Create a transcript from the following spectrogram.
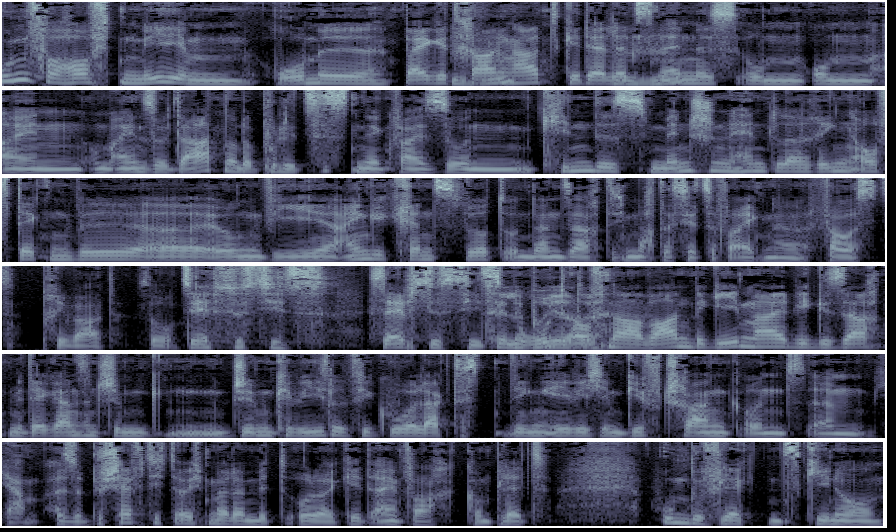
unverhofften Medienrummel beigetragen mhm. hat, geht er letzten mhm. Endes um, um, ein, um einen Soldaten oder Polizisten, der quasi so einen Kindesmenschenhändlerring aufdecken will, äh, irgendwie eingegrenzt wird und dann sagt, ich mache das jetzt auf eigene Faust, privat. So. Selbstjustiz. Selbstjustiz. Beruht auf einer wahren Begebenheit, wie gesagt, mit der ganzen Jim, Jim Caviezel-Figur lag das Ding ewig im Giftschrank und ähm, ja, also beschäftigt euch mal damit oder geht einfach komplett unbefleckt ins Kino.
